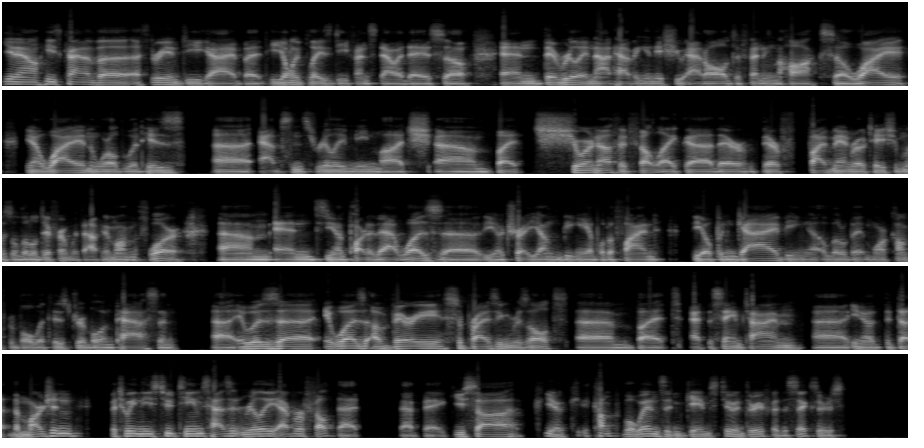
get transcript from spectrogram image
you know he's kind of a, a three and D guy, but he only plays defense nowadays. So, and they're really not having an issue at all defending the Hawks. So why, you know, why in the world would his uh, absence really mean much. Um, but sure enough, it felt like uh, their their five man rotation was a little different without him on the floor. Um, and you know, part of that was uh, you know Trae Young being able to find the open guy, being a little bit more comfortable with his dribble and pass, and uh, it was uh, it was a very surprising result. Um, but at the same time, uh, you know, the the margin between these two teams hasn't really ever felt that that big. You saw, you know, comfortable wins in games two and three for the Sixers,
